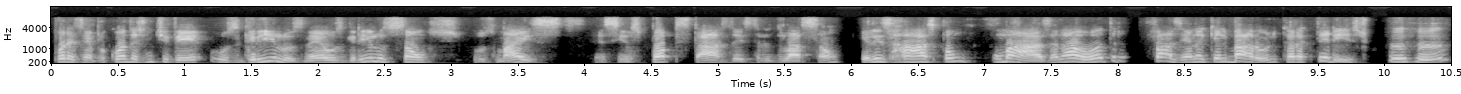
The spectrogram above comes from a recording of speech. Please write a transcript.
Por exemplo, quando a gente vê os grilos, né, os grilos são os, mais, assim, os pop stars da estridulação, eles raspam uma asa na outra, fazendo aquele barulho característico. Uhum.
